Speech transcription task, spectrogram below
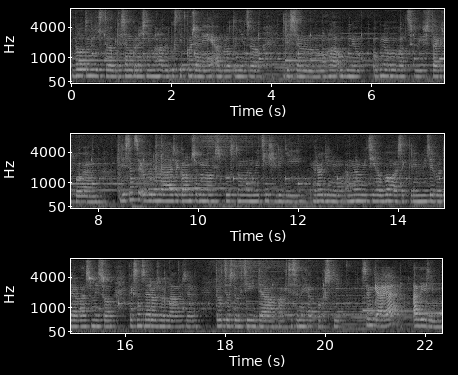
bylo to místo, kde jsem konečně mohla vypustit kořeny a bylo to něco, kde jsem mohla obnovovat svůj vztah s Bohem. Když jsem si uvědomila, že kolem sebe mám spoustu milujících lidí, rodinu a milujícího Boha, se kterým mi život dává smysl, tak jsem se rozhodla, že tou cestou chci jít dál a chci se nechat pokřtít. Jsem Kája a věřím.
